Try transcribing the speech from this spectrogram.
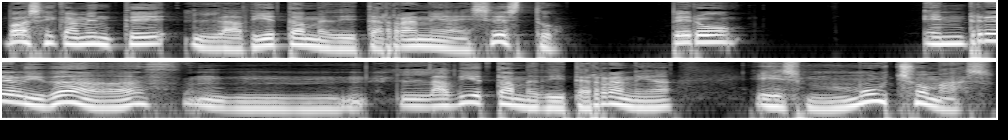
Básicamente la dieta mediterránea es esto, pero en realidad mm, la dieta mediterránea es mucho más.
